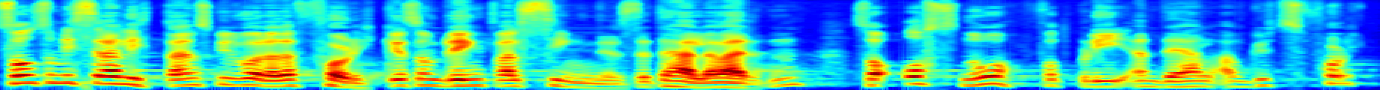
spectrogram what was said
Sånn som israelittene skulle være det folket som bringte velsignelse til hele verden, så har oss nå fått bli en del av Guds folk.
